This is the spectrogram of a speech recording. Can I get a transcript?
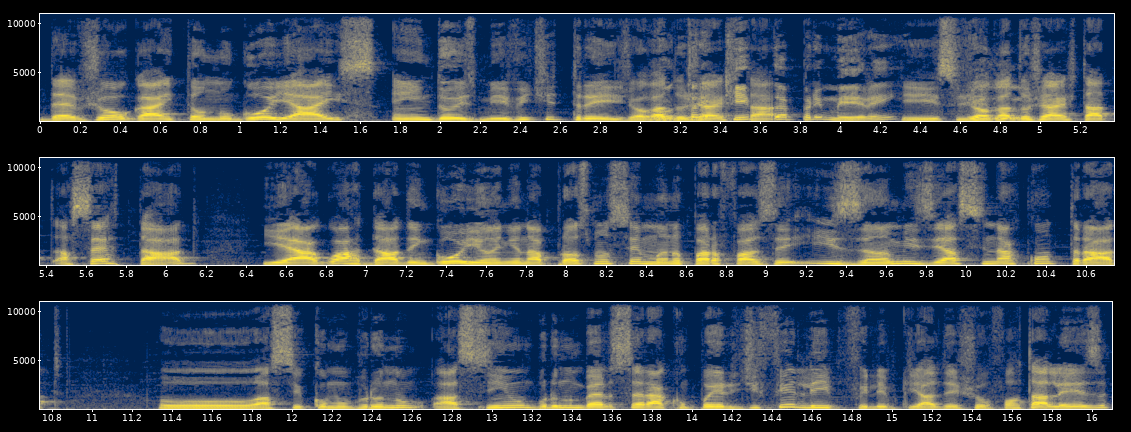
deve jogar então no Goiás em 2023. O jogador Outra já está da primeira, hein? Isso, o jogador já está acertado e é aguardado em Goiânia na próxima semana para fazer exames e assinar contrato. O, assim como o Bruno, assim o Bruno Belo será companheiro de Felipe, Felipe que já deixou Fortaleza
